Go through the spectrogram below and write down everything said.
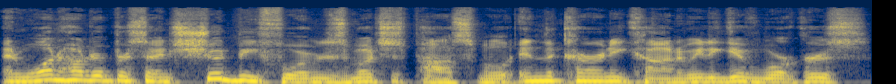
and 100% should be formed as much as possible in the current economy to give workers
